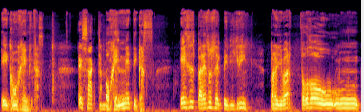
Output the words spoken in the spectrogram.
eh, congénitas Exactamente. o genéticas. Ese es, para eso es el pedigrí, para llevar todo un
